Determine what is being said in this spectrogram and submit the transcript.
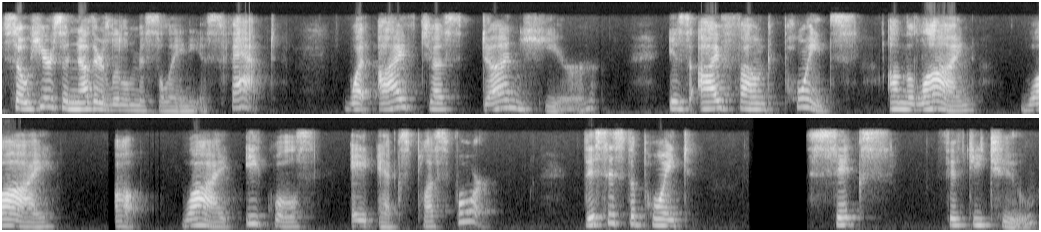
So here's another little miscellaneous fact. What I've just done here is I've found points on the line y, uh, y equals 8x plus 4. This is the point 652.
